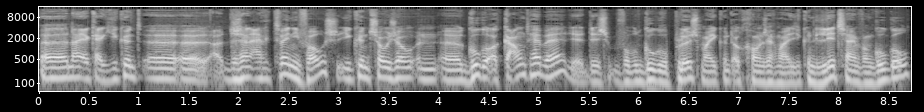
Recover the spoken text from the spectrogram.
nou ja, kijk, je kunt, er zijn eigenlijk twee niveaus. Je kunt sowieso een uh, Google-account hebben. Hè. Dit is bijvoorbeeld Google+, Plus, maar je kunt ook gewoon zeg maar, je kunt lid zijn van Google.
